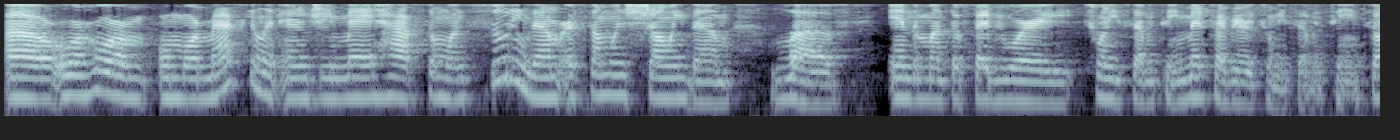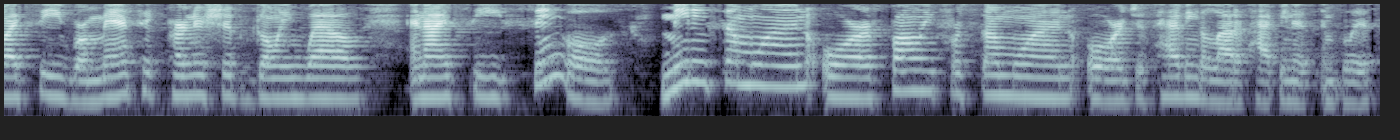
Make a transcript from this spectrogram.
uh, or who are or more masculine energy may have someone suiting them or someone showing them love in the month of February 2017, mid-February 2017. So I see romantic partnerships going well and I see singles meeting someone or falling for someone or just having a lot of happiness and bliss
